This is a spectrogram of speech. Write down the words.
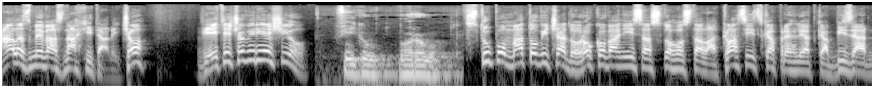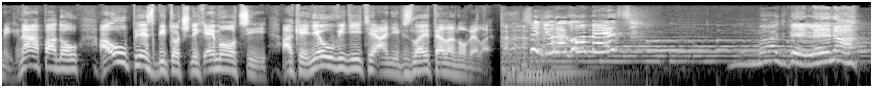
Ale sme vás nachytali, čo? Viete, čo vyriešil? Figu, borovu. Vstupom Matoviča do rokovaní sa z toho stala klasická prehliadka bizárnych nápadov a úplne zbytočných emócií, aké neuvidíte ani v zlej telenovele. Senora Gomez! Magdalena!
